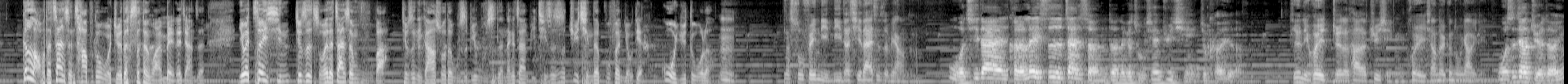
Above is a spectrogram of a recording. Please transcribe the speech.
跟老的战神差不多，我觉得是很完美的。讲真，因为最新就是所谓的战神五吧，就是你刚刚说的五十比五十的那个占比，其实是剧情的部分有点过于多了。嗯，那苏菲，你你的期待是怎么样的？我期待可能类似战神的那个主线剧情就可以了。其实你会觉得它的剧情会相对更重要一点。我是这样觉得，应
